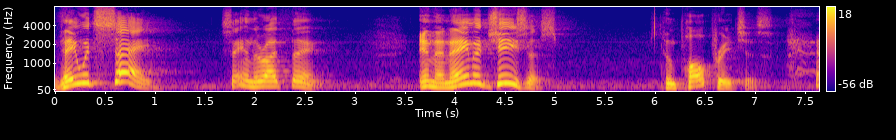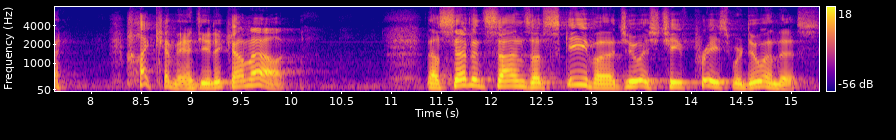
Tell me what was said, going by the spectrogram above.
They would say, saying the right thing, in the name of Jesus, whom Paul preaches, I command you to come out. Now, seven sons of Sceva, a Jewish chief priest, were doing this.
